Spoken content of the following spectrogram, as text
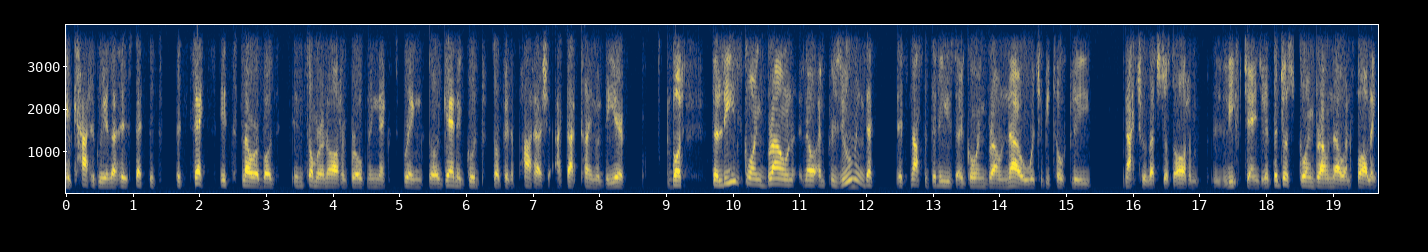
a category that has set its, it sets its flower buds in summer and autumn for opening next spring. So again, a good sulfate of potash at that time of the year. But the leaves going brown, now I'm presuming that it's not that the leaves are going brown now, which would be totally natural. That's just autumn leaf change. And if they're just going brown now and falling,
